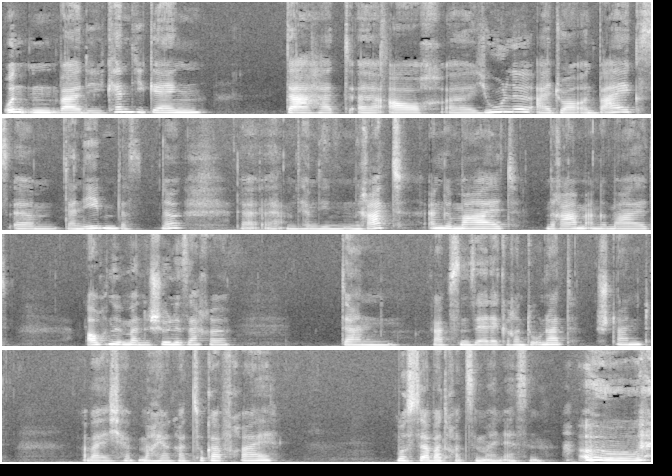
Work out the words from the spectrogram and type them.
Unten war die Candy Gang. Da hat äh, auch äh, Jule, I Draw on Bikes, ähm, daneben, das, ne, da haben, haben die ein Rad angemalt, einen Rahmen angemalt. Auch eine, immer eine schöne Sache. Dann gab es einen sehr leckeren Donut stand. Aber ich mache ja gerade zuckerfrei. Musste aber trotzdem einen essen. Oh.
